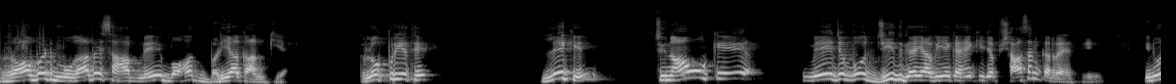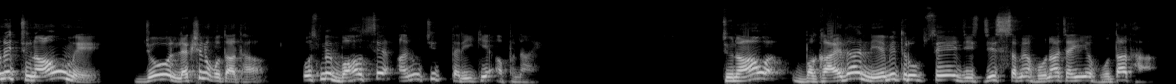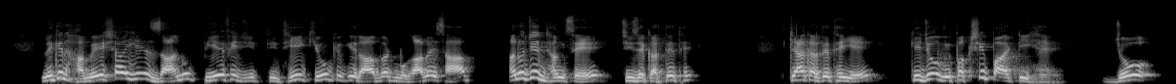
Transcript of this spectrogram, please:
रॉबर्ट मुगाबे साहब ने बहुत बढ़िया काम किया। तो लोकप्रिय थे। लेकिन चुनावों के में जब वो जीत गए या ये कहें कि जब शासन कर रहे थे, इन्होंने चुनावों में जो इलेक्शन होता था, उसमें बहुत से अनुचित तरीके अपनाए। चुनाव बकायदा नियमित रूप से जिस जिस समय होना चाहिए होता था। लेकिन हमेशा ये जानू पीएफ ही जीतती थी। क्यों? क्योंकि रॉबर्ट मुगाबे साहब अनुचित ढंग से चीज़ें करते थे। क्या करते थे ये? कि जो विपक्षी पार्टी हैं, जो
